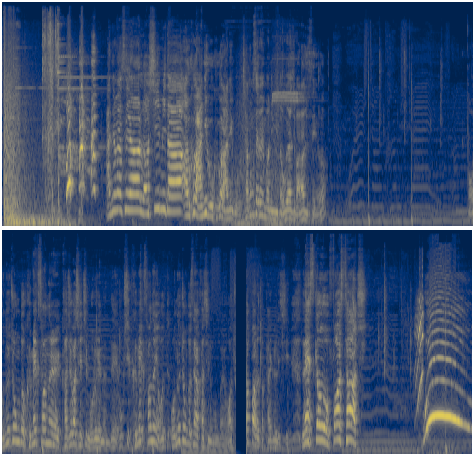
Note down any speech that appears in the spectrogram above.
안녕하세요. 러시입니다. 아 그거 아니고 그건 아니고. 자동 세레머니입니다. 오해하지 말아주세요. 어느 정도 금액선을 가져가실지 모르겠는데 혹시 금액선을 어, 어느 정도 생각하시는 건가요? 와 빠르다 발글리시 go first touch. Woo!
